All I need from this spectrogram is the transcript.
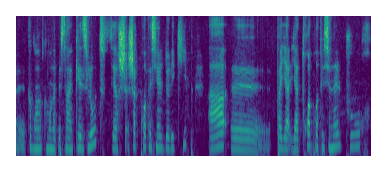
euh, comment, on appelle ça, un case load, c'est-à-dire chaque, professionnel de l'équipe a, enfin, il y, a, trois professionnels pour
